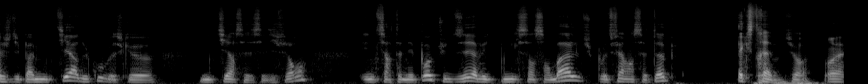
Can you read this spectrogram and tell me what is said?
et je dis pas mid tier du coup, parce que mid tier, c'est c'est différent. Une certaine époque, tu disais, avec 1500 balles, tu pouvais te faire un setup extrême, tu vois. Ouais.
